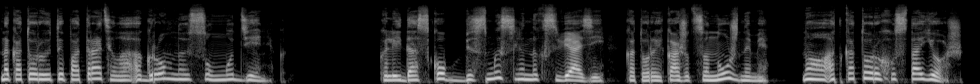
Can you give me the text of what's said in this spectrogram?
на которую ты потратила огромную сумму денег. Калейдоскоп бессмысленных связей, которые кажутся нужными, но от которых устаешь.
